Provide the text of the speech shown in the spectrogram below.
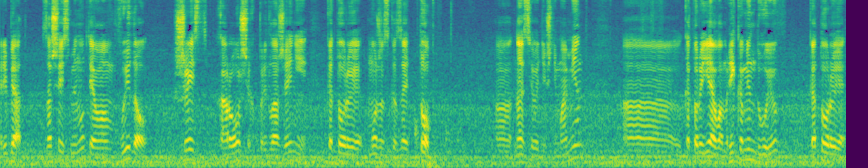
Ребят, за 6 минут я вам выдал 6 хороших предложений, которые, можно сказать, топ а, на сегодняшний момент, а, которые я вам рекомендую, которые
